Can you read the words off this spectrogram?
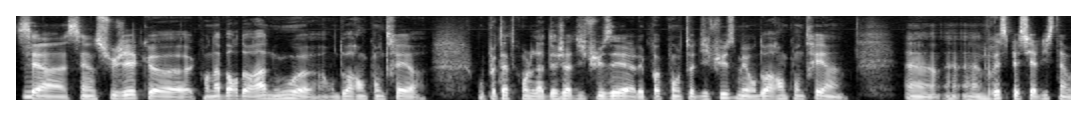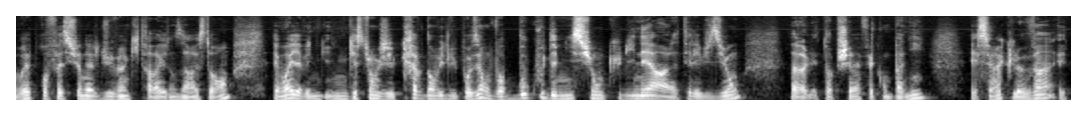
C'est un, un sujet que qu'on abordera nous. euh, on doit rencontrer, euh, ou peut-être qu'on l'a déjà diffusé à l'époque où on te diffuse, mais on doit rencontrer un, un, un- un vrai spécialiste, un vrai professionnel du vin qui travaille dans un restaurant. Et moi, il y avait une, une question que j'ai crève d'envie de lui poser. On voit beaucoup d'émissions culinaires à la télévision, euh, les Top Chefs et compagnie. Et c'est vrai que le vin est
